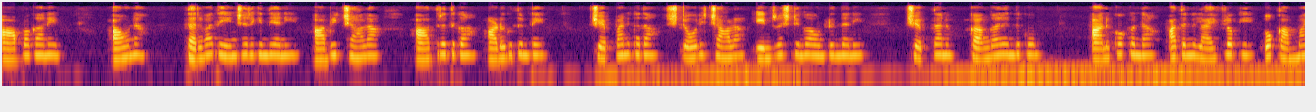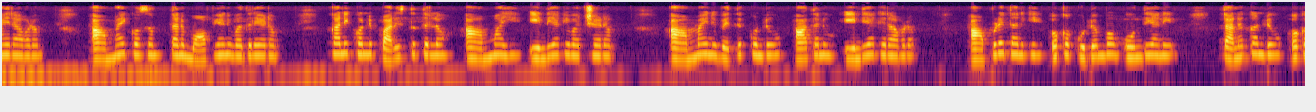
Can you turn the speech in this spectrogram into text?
ఆపగానే అవునా తర్వాత ఏం జరిగింది అని అభి చాలా ఆత్రతగా అడుగుతుంటే చెప్పాను కదా స్టోరీ చాలా ఇంట్రెస్టింగ్గా ఉంటుందని చెప్తాను కంగారెందుకు? అనుకోకుండా అతని లైఫ్లోకి ఒక అమ్మాయి రావడం ఆ అమ్మాయి కోసం తన మాఫియాని వదిలేయడం కానీ కొన్ని పరిస్థితుల్లో ఆ అమ్మాయి ఇండియాకి వచ్చేయడం ఆ అమ్మాయిని వెతుక్కుంటూ అతను ఇండియాకి రావడం. అప్పుడే తనకి ఒక కుటుంబం ఉంది అని తనకంటూ ఒక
